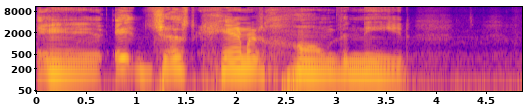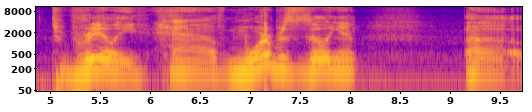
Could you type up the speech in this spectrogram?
and it just hammers home the need to really have more resilient uh,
